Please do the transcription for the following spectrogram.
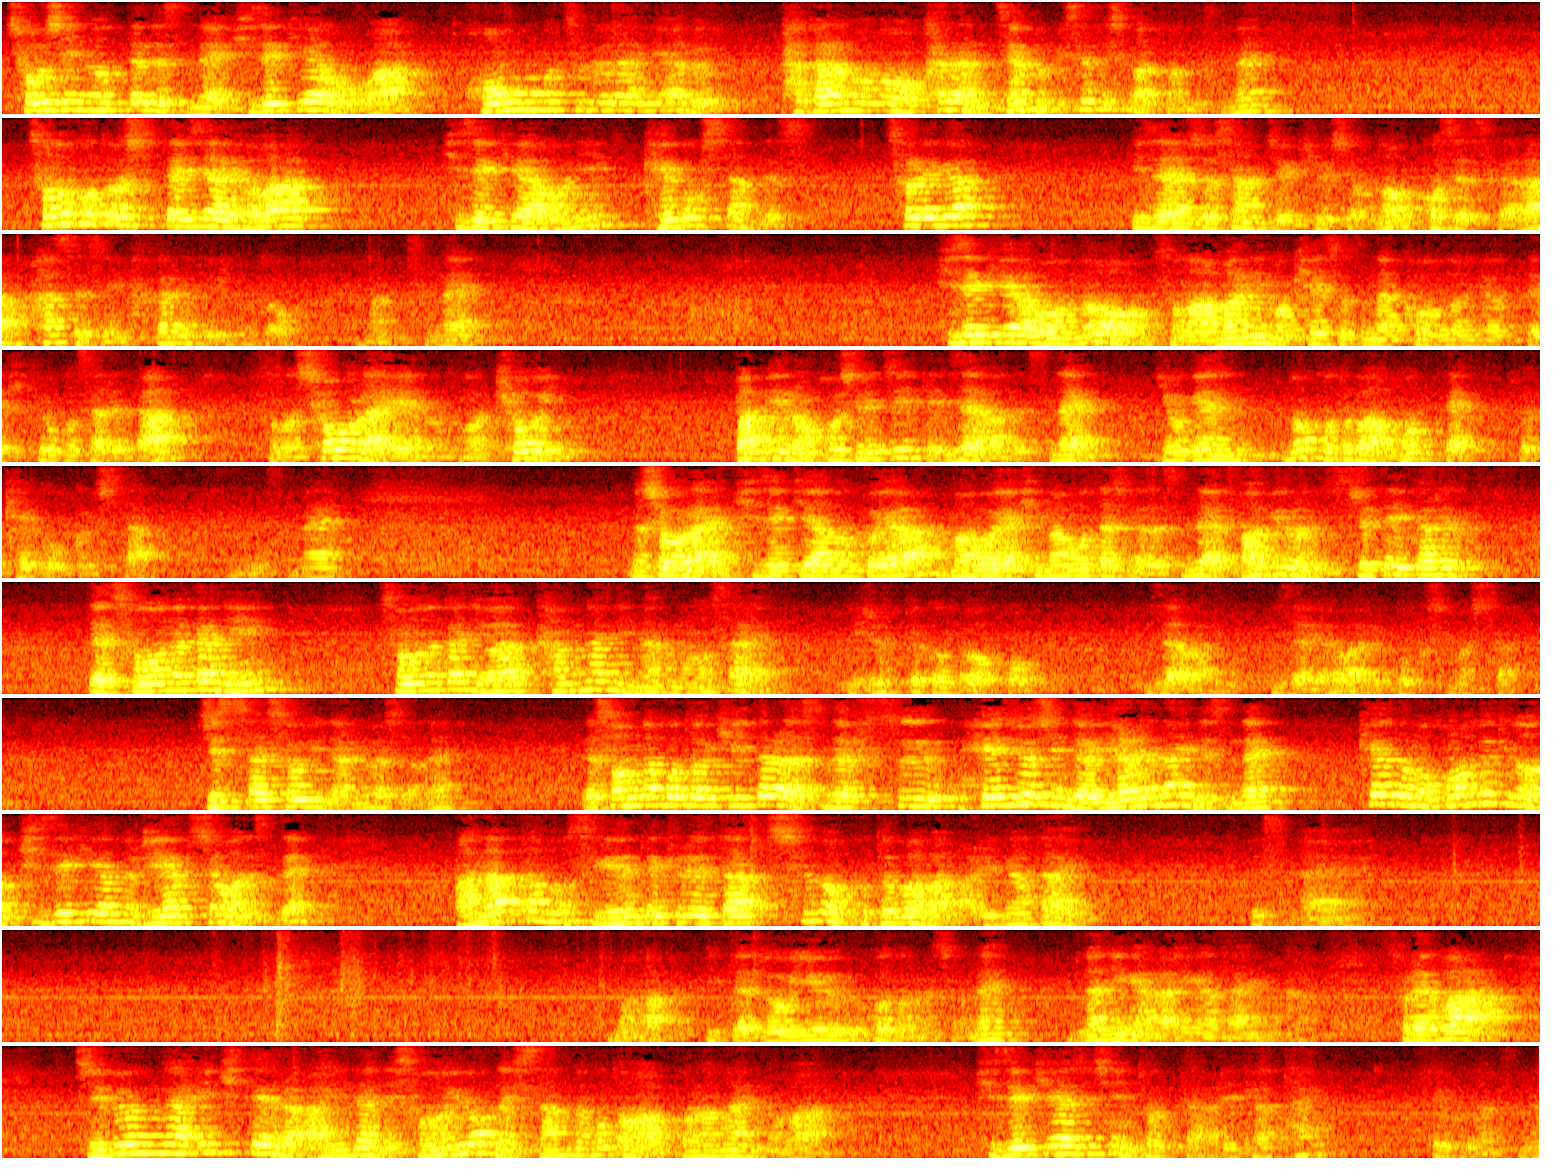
調子に乗ってですねヒゼキヤ王は宝物蔵にある宝物を彼らに全部見せてしまったんですね。そのことを知ったイザヤはヒゼキヤ王に警告したんです.それがイザヤ書39章の5節から8節に書かれていることなんですね.ヒゼキヤ王のそのあまりにも軽率な行動によって引き起こされたその将来へのこの脅威バビロン保守についてイザヤはですね予言の言葉を持って警告したんですね。将来ヒゼキヤの子や孫やひ孫たちがですねバビロンに連れて行かれる。でその中にその中には宦官になる者さえいるってことをこうイザは予告しました。実際そういうふうになりましたね。でそんなことを聞いたらですね普通平常心ではいられないんですね。けれどもこの時のヒゼキヤのリアクションはですねあなたの告げてくれた主の言葉はありがたいですね。まあ一体どういうことなんでしょうね。何がありがたいのか。それは自分が生きている間にそのような悲惨なことが起こらないのはヒゼキヤ自身にとってありがたいということなんですね。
